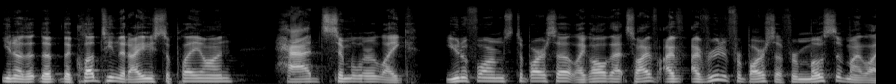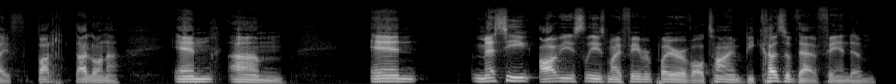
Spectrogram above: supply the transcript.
you know the, the the club team that i used to play on had similar like uniforms to barca like all that so i've i've, I've rooted for barca for most of my life barcelona and um and Messi obviously is my favorite player of all time because of that fandom.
